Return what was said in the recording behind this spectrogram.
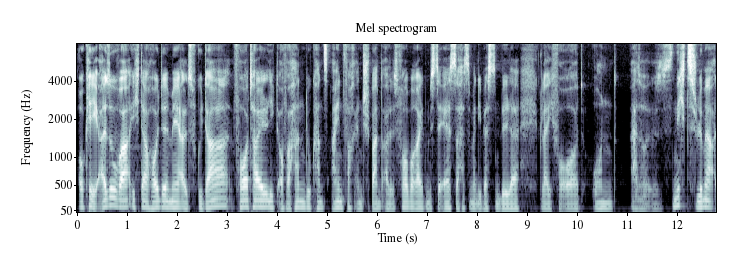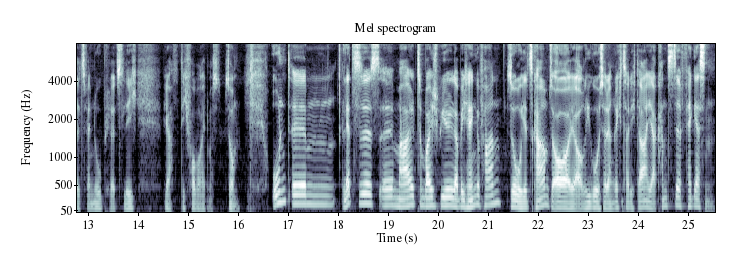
Okay, also war ich da heute mehr als früh da. Vorteil liegt auf der Hand, du kannst einfach entspannt alles vorbereiten. Bist der Erste, hast immer die besten Bilder gleich vor Ort. Und also es ist nichts schlimmer, als wenn du plötzlich ja, dich vorbereiten musst. So. Und ähm, letztes äh, Mal zum Beispiel, da bin ich hingefahren. So, jetzt kam es, oh ja, Rigo ist ja dann rechtzeitig da. Ja, kannst du vergessen.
